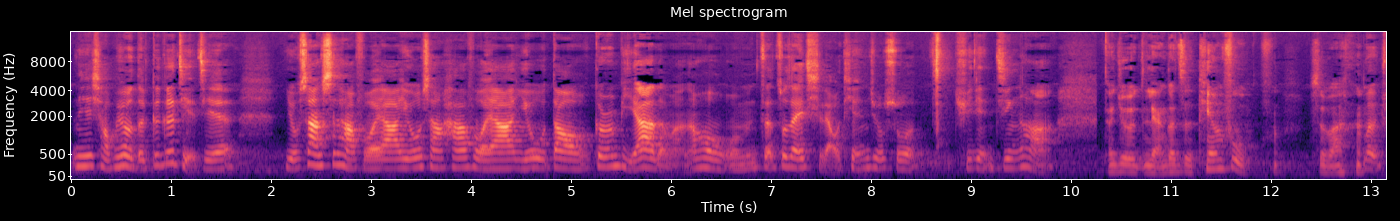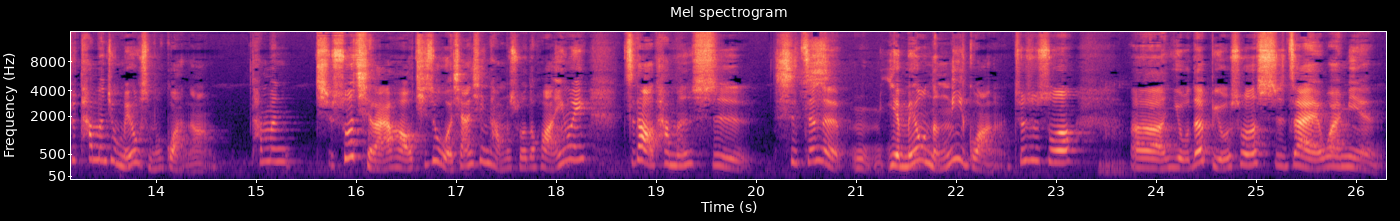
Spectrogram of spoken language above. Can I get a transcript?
那些小朋友的哥哥姐姐，有上斯坦福呀，也有上哈佛呀，也有到哥伦比亚的嘛，然后我们在坐在一起聊天，就说取点经哈，他就两个字天赋，是吧？没有就他们就没有什么管啊，他们其说起来哈，其实我相信他们说的话，因为知道他们是是真的，嗯，也没有能力管，就是说，呃，有的比如说是在外面。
